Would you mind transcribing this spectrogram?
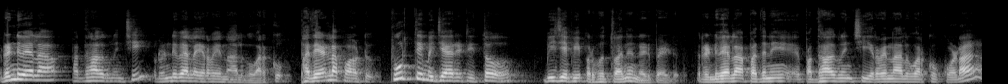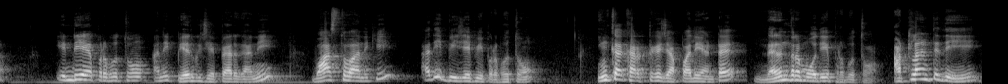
రెండు వేల పద్నాలుగు నుంచి రెండు వేల ఇరవై నాలుగు వరకు పదేళ్ళ పాటు పూర్తి మెజారిటీతో బీజేపీ ప్రభుత్వాన్ని నడిపాడు. రెండు వేల పదిని పద్నాలుగు నుంచి ఇరవై నాలుగు వరకు కూడా ఇండియా ప్రభుత్వం అని పేరుకు చెప్పారు కానీ వాస్తవానికి అది బీజేపీ ప్రభుత్వం. ఇంకా కరెక్ట్గా చెప్పాలి అంటే నరేంద్ర మోదీ ప్రభుత్వం. అట్లాంటిది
